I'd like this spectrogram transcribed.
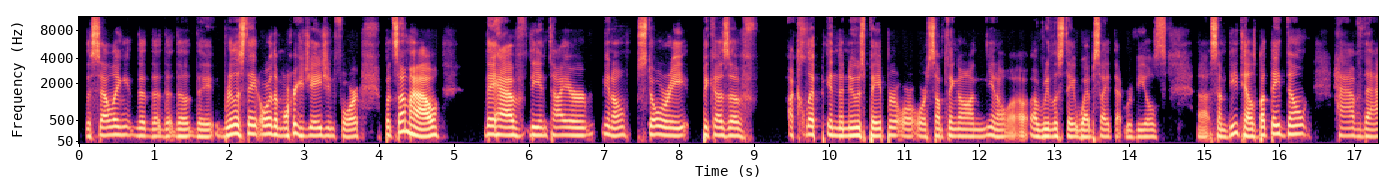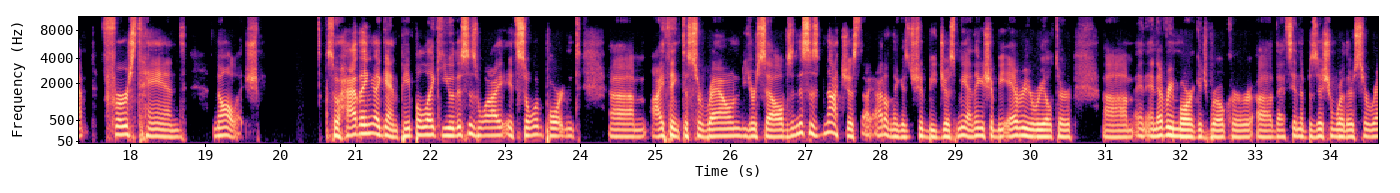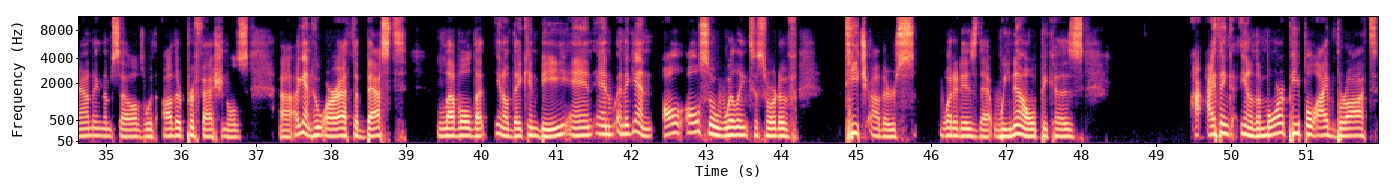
the selling the, the the the the real estate or the mortgage agent for but somehow they have the entire you know story because of a clip in the newspaper or or something on you know a, a real estate website that reveals uh, some details but they don't have that firsthand knowledge so having again people like you this is why it's so important um, i think to surround yourselves. And this is not just I, I, don't think it should be just me. I think it should be every realtor um, and, and every mortgage broker uh, that's in the position where they're surrounding themselves with other professionals uh, again who are at the best level that you know they can be. And and and again all also willing to sort of teach others what it is that we know because I think you know the more people I brought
